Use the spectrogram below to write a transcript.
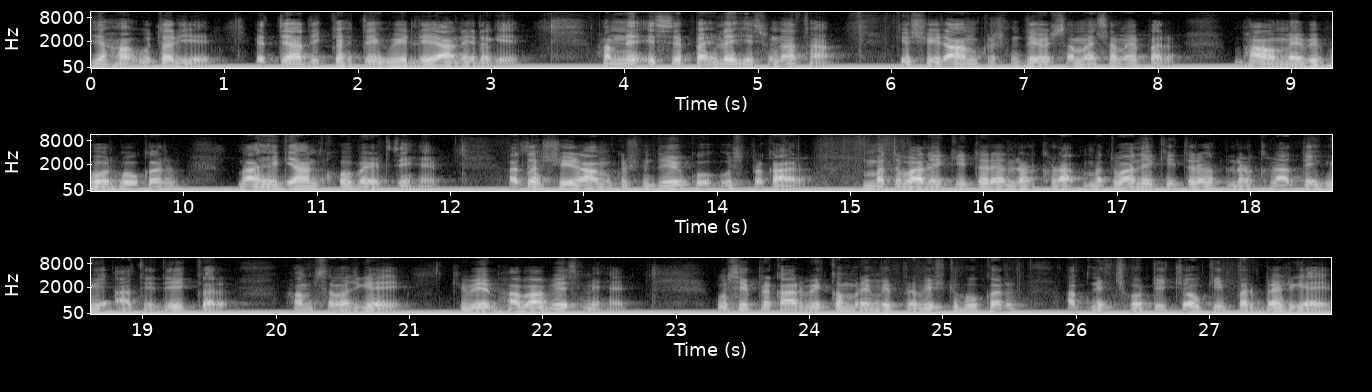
यहाँ उतरिए इत्यादि कहते हुए ले आने लगे। हमने इससे पहले ही सुना था कि श्री रामकृष्ण देव समय समय पर भाव में विभोर होकर बाह्य ज्ञान खो बैठते हैं। अतः श्री रामकृष्ण देव को उस प्रकार मतवाले की तरह लड़खड़ा, मतवाले की तरह लड़खड़ाते हुए आते देखकर हम समझ गए कि वे भावावेश में हैं। उसी प्रकार वे कमरे में प्रविष्ट होकर अपनी छोटी चौकी पर बैठ गए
